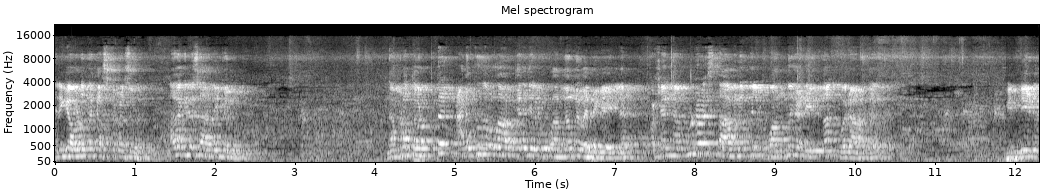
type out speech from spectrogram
എനിക്ക് അവിടുന്ന് കസ്റ്റമേഴ്സ് വരും. അതെങ്ങനെ സാധിക്കുന്നു? നമ്മുടെ തൊട്ട് അടുത്തുള്ള ആൾക്കാർ ചിലപ്പോൾ വന്നെന്ന് വരികയില്ല. പക്ഷെ നമ്മുടെ സ്ഥാപനത്തിൽ വന്നു കഴിയുന്ന ഒരാൾ പിന്നീട്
